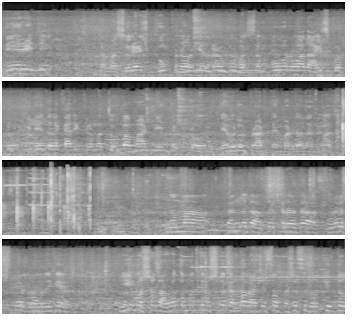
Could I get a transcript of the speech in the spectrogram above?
ಇದೇ ರೀತಿ ನಮ್ಮ ಸುರೇಶ್ ಗುಂಪಿನವ್ರು ಎಲ್ರಿಗೂ ಒಂದು ಸಂಪೂರ್ಣವಾದ ಆಯ್ಸ್ಕೊಟ್ಟು ಇದೇ ಥರ ಕಾರ್ಯಕ್ರಮ ತುಂಬ ಮಾಡಲಿ ಅಂತ ಹೇಳ್ಬಿಟ್ಟು ದೇವರು ಪ್ರಾರ್ಥನೆ ಮಾಡ್ತಾ ನಾನು ಮಾತು. ನಮ್ಮ ಸಂಘದ ಅಧ್ಯಕ್ಷರಾದ ಸುರೇಶ್ ಗೌಡ್ರವರಿಗೆ ಈ ವರ್ಷದ ಅರವತ್ತೊಂಬತ್ತನೇ ವರ್ಷದ ಕನ್ನಡ ರಾಜ್ಯೋತ್ಸವ ಪ್ರಶಸ್ತಿ ದೊರಕಿದ್ದು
